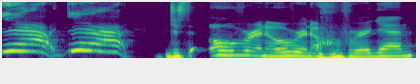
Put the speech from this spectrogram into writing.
yeah, yeah, just over and over and over again.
